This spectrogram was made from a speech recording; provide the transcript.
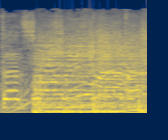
That's all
